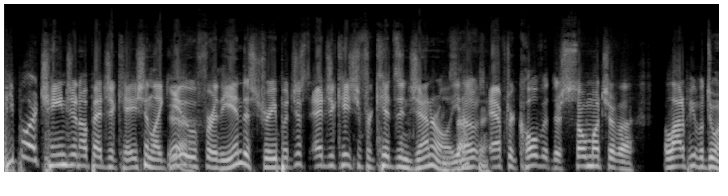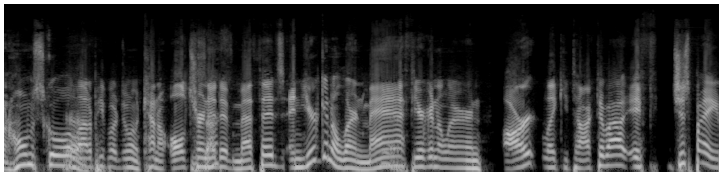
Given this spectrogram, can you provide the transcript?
people are changing up education like Yeah. you for the industry, but just education for kids in general. You know, after COVID, there's so much of a a lot of people doing homeschool, a lot of people are doing kind of alternative methods, and you're going to learn math, you're going to learn art, like you talked about. If just by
